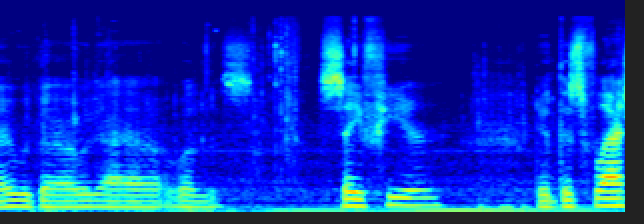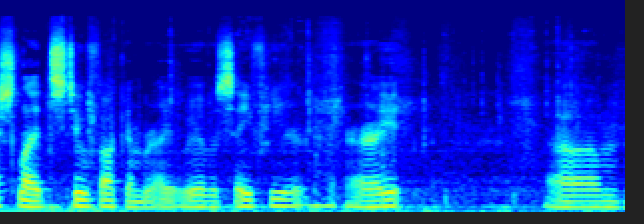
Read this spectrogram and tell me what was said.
Alright, we got we got what is safe here. Dude, this flashlight's too fucking bright. We have a safe here. Alright. Um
